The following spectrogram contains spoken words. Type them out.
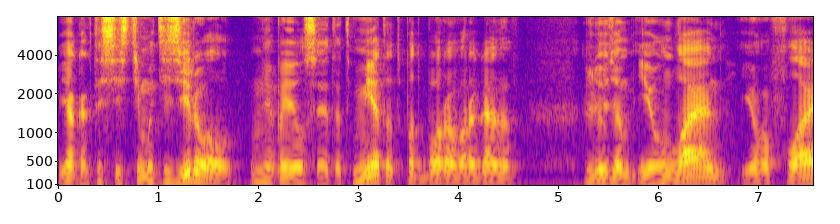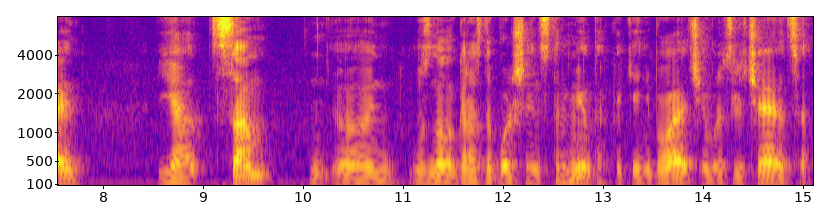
я как-то систематизировал, у меня появился этот метод подбора вараганов людям и онлайн, и офлайн. Я сам э, узнал гораздо больше о инструментах, какие они бывают, чем различаются.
